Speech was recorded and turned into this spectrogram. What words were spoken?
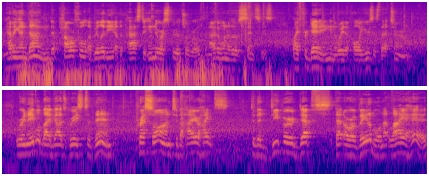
And having undone the powerful ability of the past to hinder our spiritual growth in either one of those senses, by forgetting in the way that Paul uses that term, we're enabled by God's grace to then press on to the higher heights, to the deeper depths that are available and that lie ahead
